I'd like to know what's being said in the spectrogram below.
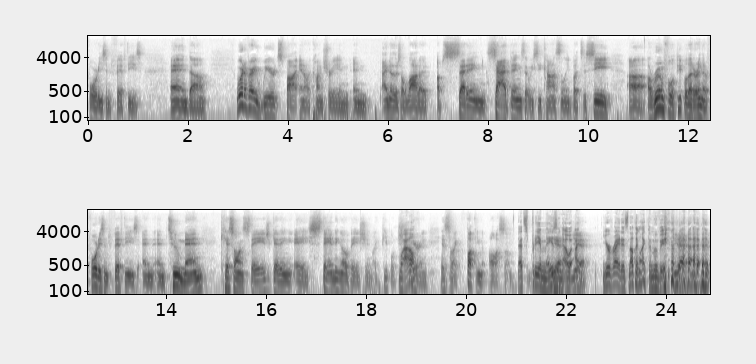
forties and fifties, and um, we're in a very weird spot in our country, and and I know there's a lot of upsetting, sad things that we see constantly, but to see uh, a room full of people that are in their 40s and 50s, and and two men kiss on stage, getting a standing ovation, like people Wow. cheering, is like fucking awesome. That's pretty amazing. Yeah. I, I- you're right. It's nothing like the movie. Yeah.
